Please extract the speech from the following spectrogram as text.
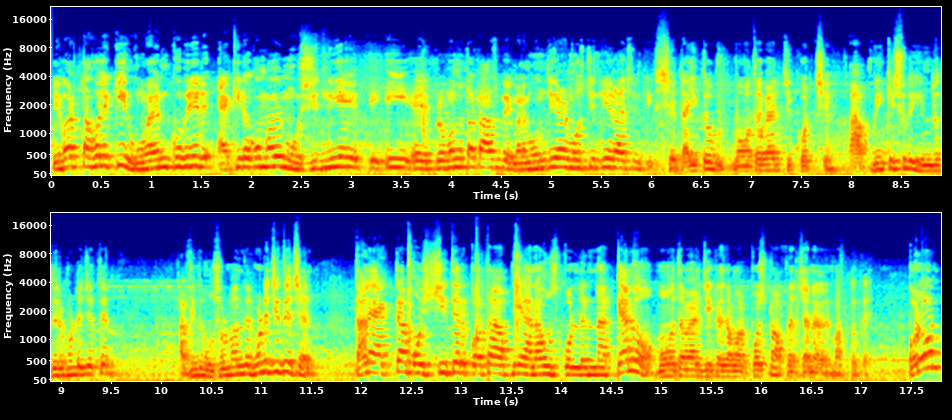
এবার তাহলে কি হুমায়ুন কবিরের একই রকমভাবে মসজিদ নিয়ে এই- প্রবণতাটা আসবে? মানে মন্দির আর মসজিদ নিয়ে রাজনীতি? সেটাই তো মমতা ব্যানার্জি করছে। আপনি কি শুধু হিন্দুদের ভোটে যেতেন আপনি তো মুসলমানদের ভোটে জিতেছেন। তাহলে একটা মসজিদের কথা আপনি অ্যানাউন্স করলেন না কেন মমতা ব্যানার্জির কাছে? আমার প্রশ্ন আপনার চ্যানেলের মাধ্যমে। করুন।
